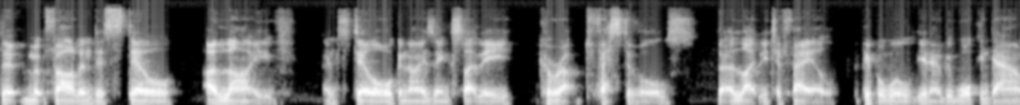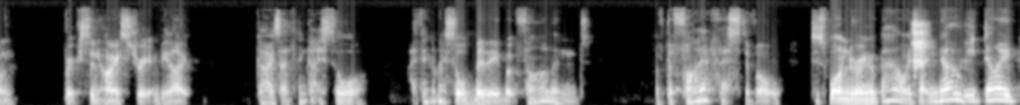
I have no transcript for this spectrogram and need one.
that McFarland is still alive and still organizing slightly corrupt festivals that are likely to fail. People will, you know, be walking down Brixton High Street and be like, "Guys, I think I saw, I think I saw Billy McFarland of the Fyre Festival." Just wandering about. It's like, no, he died.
